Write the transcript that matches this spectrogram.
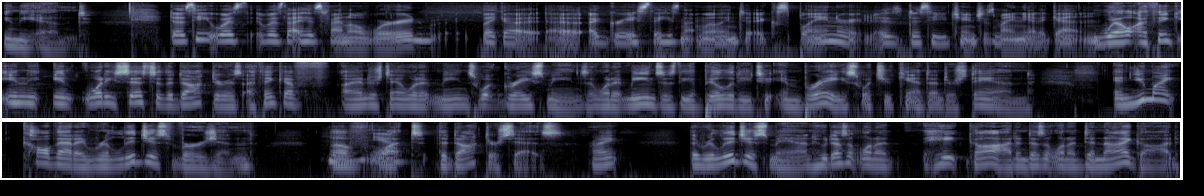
in the end. Does he was was that his final word, like a, a, a grace that he's not willing to explain, or is does he change his mind yet again? Well, I think in in what he says to the doctor is, I think I've I understand what it means, what grace means, and what it means is the ability to embrace what you can't understand, and you might call that a religious version hmm, of yeah. what the doctor says, right? The religious man who doesn't want to hate God and doesn't want to deny God,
